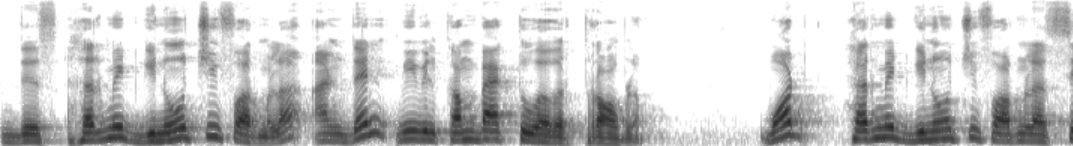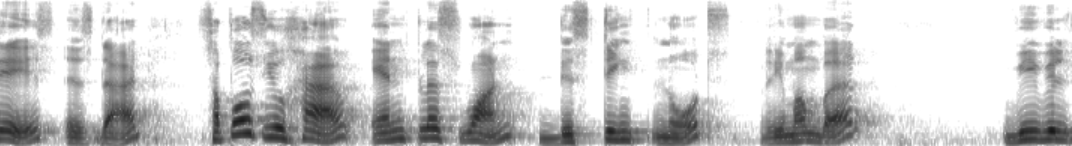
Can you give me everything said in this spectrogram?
this Hermite-Genocchi formula and then we will come back to our problem. What Hermite-Genocchi formula says is that suppose you have n plus 1 distinct nodes. Remember, we will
